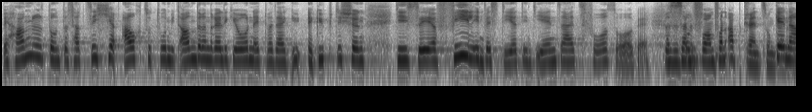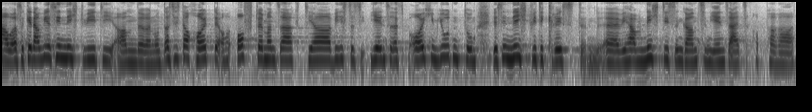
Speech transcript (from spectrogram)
behandelt und das hat sicher auch zu tun mit anderen Religionen, etwa der ägyptischen, die sehr viel investiert in die Jenseitsvorsorge. Das ist eine Form von Abgrenzung. Genau, also genau, wir sind nicht wie die anderen und das ist auch heute oft, wenn man sagt, ja, wie ist das Jenseits bei euch im Judentum. Wir sind nicht wie die Christen. Äh, wir haben nicht diesen ganzen Jenseitsapparat.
